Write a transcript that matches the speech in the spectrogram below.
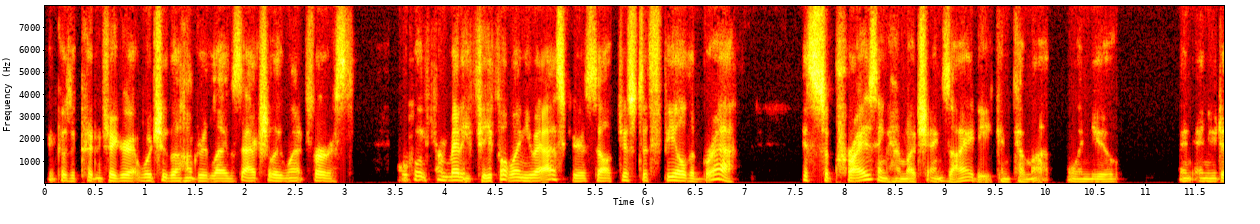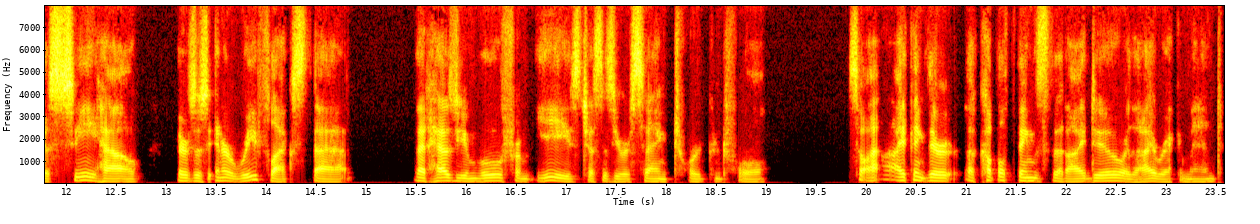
because it couldn't figure out which of the hundred legs actually went first. For many people, when you ask yourself just to feel the breath, it's surprising how much anxiety can come up when you and, and you just see how there's this inner reflex that that has you move from ease, just as you were saying, toward control. So I, I think there are a couple things that I do or that I recommend.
